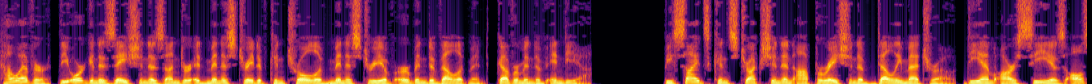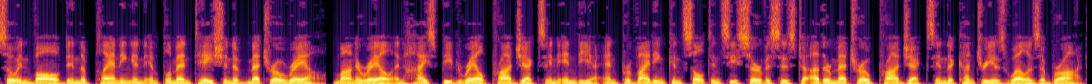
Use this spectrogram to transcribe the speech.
However, the organisation is under administrative control of Ministry of Urban Development, Government of India. Besides construction and operation of Delhi Metro, DMRC is also involved in the planning and implementation of metro rail, monorail and high-speed rail projects in India and providing consultancy services to other metro projects in the country as well as abroad.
